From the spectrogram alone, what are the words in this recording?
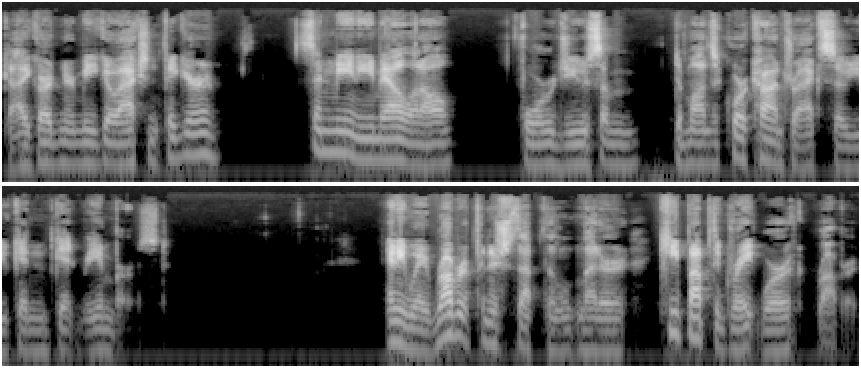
Guy Gardner Mego action figure, send me an email and I'll forward you some Demonzicore contracts so you can get reimbursed. Anyway, Robert finishes up the letter. Keep up the great work, Robert.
